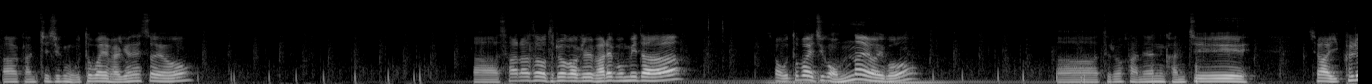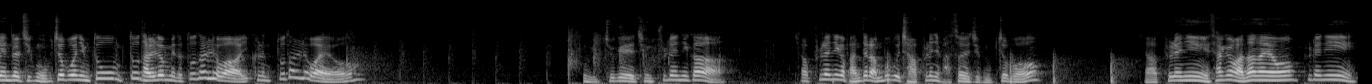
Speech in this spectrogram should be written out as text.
아 간치 지금 오토바이 발견했어요. 자 살아서 들어가길 바래봅니다. 자 오토바이 지금 없나요 이거? 아 들어가는 간치. 자 이클랜들 지금 옵저버님 또 또 달려옵니다. 또 달려와. 이클랜 또 달려와요 지금 위쪽에 지금 플래니가 자 플래니가 반대를 안 보고 자 플래니 봤어요 지금 옵저버. 자 플래니 사격 안 하나요? 플래니.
